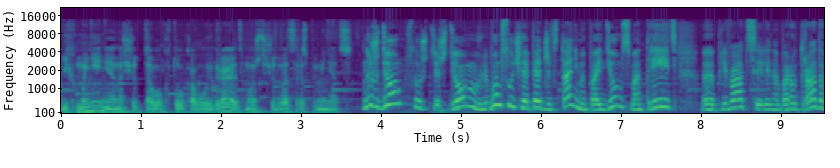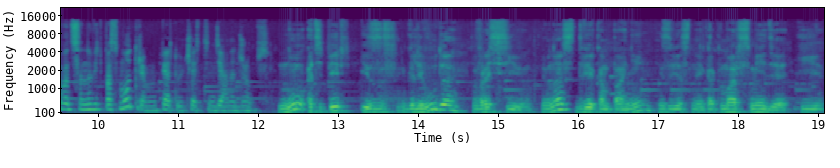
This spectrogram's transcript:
их мнение насчет того, кто кого играет, может еще 20 раз поменяться. Ну, ждем, слушайте, ждем. В любом случае, опять же, встанем и пойдем смотреть, э, плеваться или, наоборот, радоваться. Но ведь посмотрим пятую часть Индианы Джонс. Ну, а теперь из Голливуда в Россию. И у нас две компании, известные как Mars Media и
